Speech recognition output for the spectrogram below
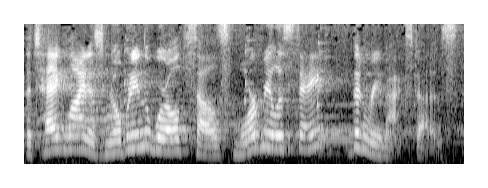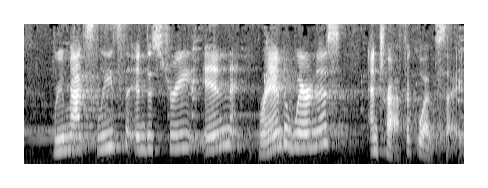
The tagline is Nobody in the world sells more real estate than REMAX does. REMAX leads the industry in brand awareness and traffic website.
